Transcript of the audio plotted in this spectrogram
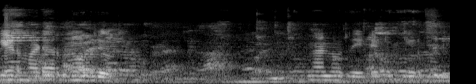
ಕೇಡ್ ಮಾಡ್ಯಾರ ನೋಡ್ರಿ ಅವ್ರು. ನಾನ್ ನೋಡ್ರಿ ಏಟೇಟು ಕೇಡ್ ಮಾಡಿ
